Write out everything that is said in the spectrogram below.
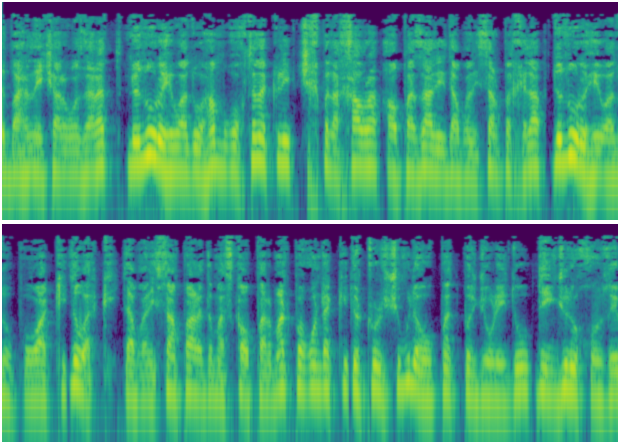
د بهرنیو چارو وزارت له نورو هیوادو هم غوښتنه کړې چې خپله خاوره او فضا دې د افغانستان په خلاف د نورو هیوادو په واک کې نه ورکړي. د افغانستان په اړه د مسکو پرمټ په غونډه کې د ټول شموله حکومت پر جوړېدو د انجونو خونځې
